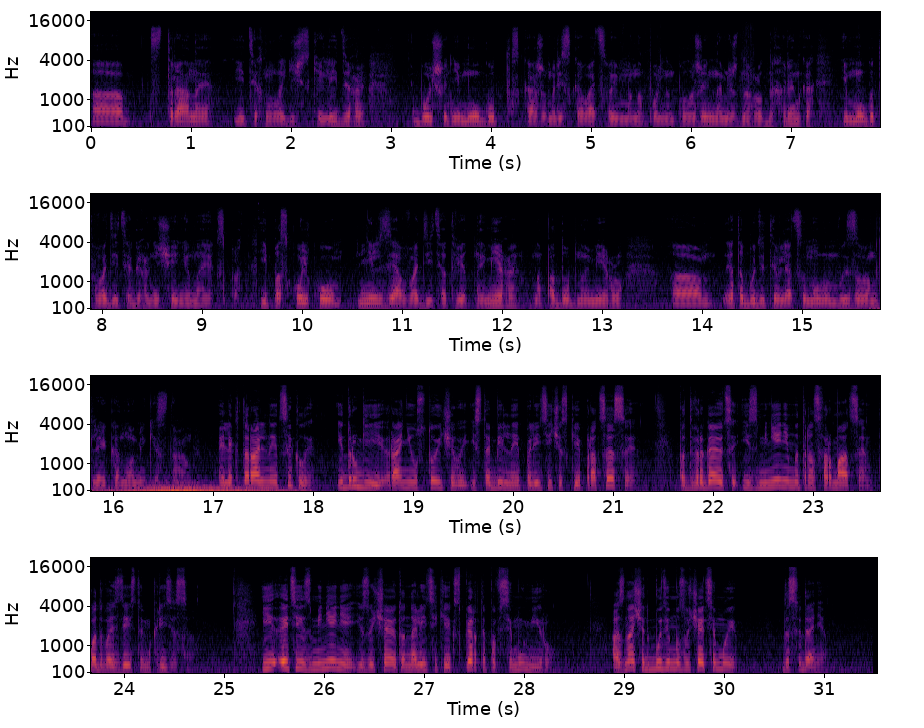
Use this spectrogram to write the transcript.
э, страны и технологические лидеры больше не могут, скажем, рисковать своим монопольным положением на международных рынках и могут вводить ограничения на экспорт. И поскольку нельзя вводить ответные меры на подобную меру, э, это будет являться новым вызовом для экономики стран. Электоральные циклы и другие ранее устойчивые и стабильные политические процессы подвергаются изменениям и трансформациям под воздействием кризиса. И эти изменения изучают аналитики и эксперты по всему миру. А значит, будем изучать и мы. До свидания.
